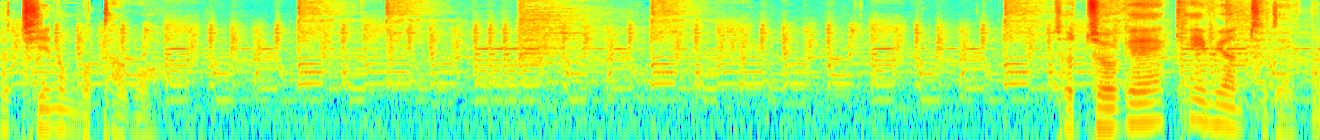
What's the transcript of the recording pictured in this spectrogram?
저 뒤는 못하고. 저쪽에 KB언2도 있고.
